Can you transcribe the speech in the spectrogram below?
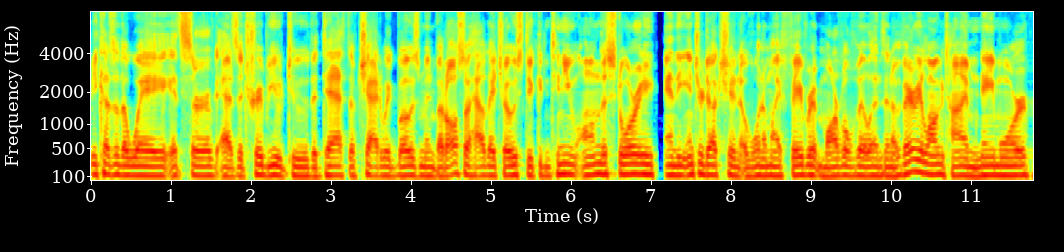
because of the way it served as a tribute to the death of Chadwick Boseman, but also how they chose to continue on the story and the introduction of one of my favorite Marvel villains in a very long time, Namor,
